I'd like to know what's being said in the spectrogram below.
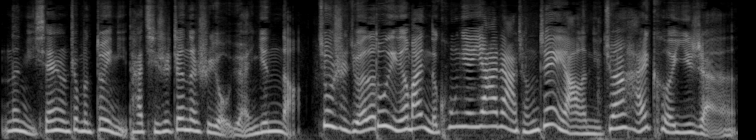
那你先生这么对你，他其实真的是有原因的，就是觉得都已经把你的空间压榨成这样了，你居然还可以忍，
